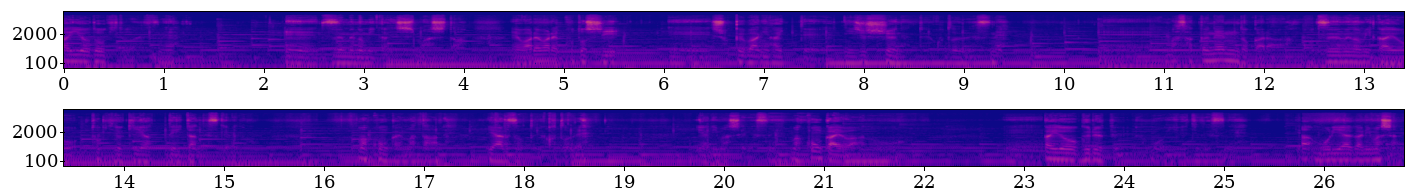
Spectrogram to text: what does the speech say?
採用同期とですね、えー、ズーム飲み会しました、えー、我々今年、えー、職場に入って20周年ということでですね。まあ、昨年度からこう Zoom 飲み会を時々やっていたんですけれども、まあ、今回またやるぞということでやりましてですね、まあ、今回はあの、え、北海道グループも入れてですね。盛り上がりましたね、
